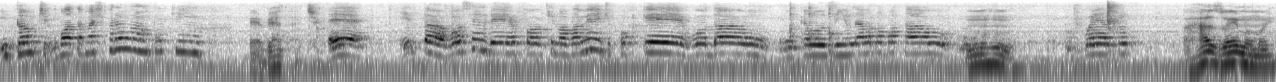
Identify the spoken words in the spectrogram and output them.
Então te- bota mais pra lá um pouquinho. É verdade. É. Então, vou acender o fogo aqui novamente porque vou dar um, um calorzinho nela pra botar o, o, Uhum. o coentro. Arrasou, hein, mamãe?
